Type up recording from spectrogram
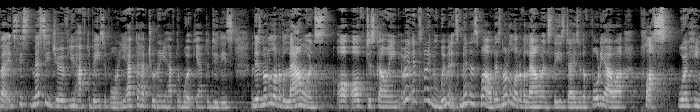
but it's this message of you have to be supported, you have to have children, you have to work, you have to do this. And there's not a lot of allowance of, of just going, it's not even women, it's men as well. There's not a lot of allowance these days with a 40 hour plus working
